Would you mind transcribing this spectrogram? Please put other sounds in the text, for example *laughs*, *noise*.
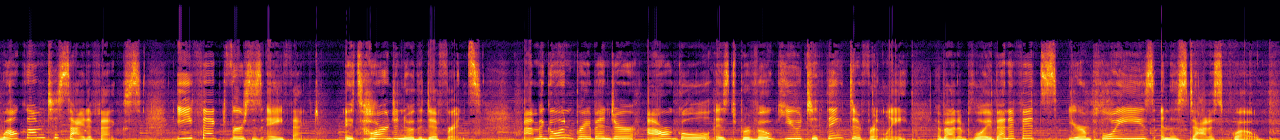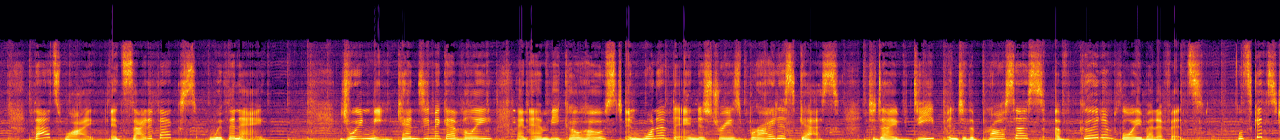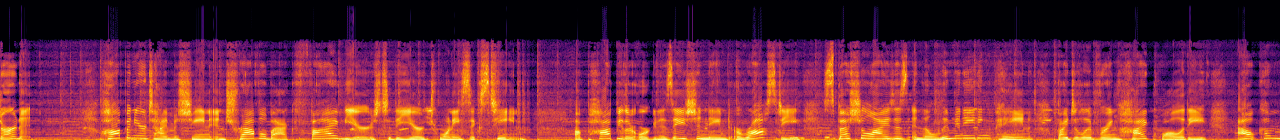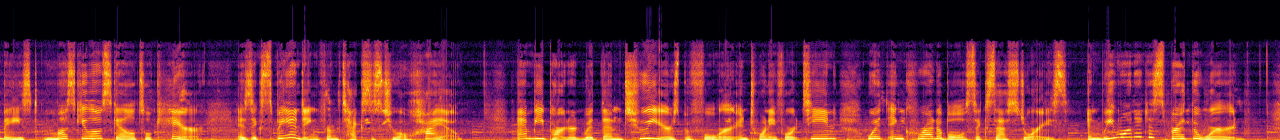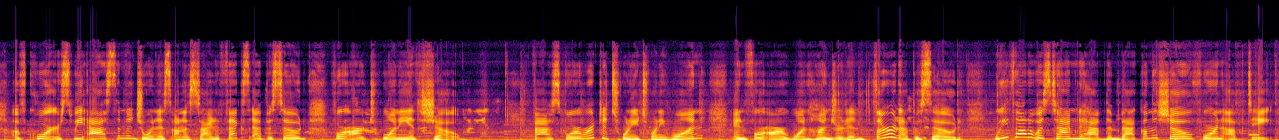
Welcome to Side Effects Effect versus Affect. It's hard to know the difference. At McGohan Brabender, our goal is to provoke you to think differently about employee benefits, your employees, and the status quo. That's why it's Side Effects with an A. Join me, Kenzie McEvely, an MB co host, and one of the industry's brightest guests to dive deep into the process of good employee benefits. Let's get started. Hop in your time machine and travel back five years to the year 2016. A popular organization named Airrosti specializes in eliminating pain by delivering high quality, outcome based musculoskeletal care, is expanding from Texas to Ohio. MB partnered with them two years before in 2014 with incredible success stories, and we wanted to spread the word. Of course, we asked them to join us on a side effects episode for our 20th show. Fast forward to 2021, and for our 103rd episode, we thought it was time to have them back on the show for an update.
